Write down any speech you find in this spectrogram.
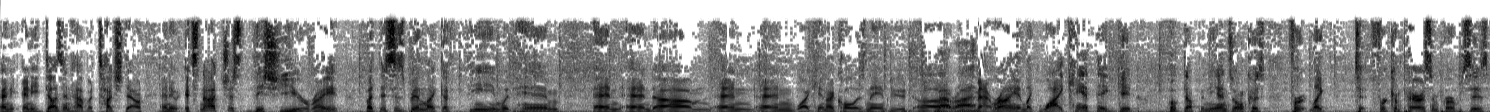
and, and he doesn't have a touchdown. And it, it's not just this year, right? But this has been like a theme with him and, and, um, and, and why can't I call his name, dude? Uh, Matt Ryan? Matt Ryan. Like, why can't they get hooked up in the end zone? Cause for, like, to, for comparison purposes,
